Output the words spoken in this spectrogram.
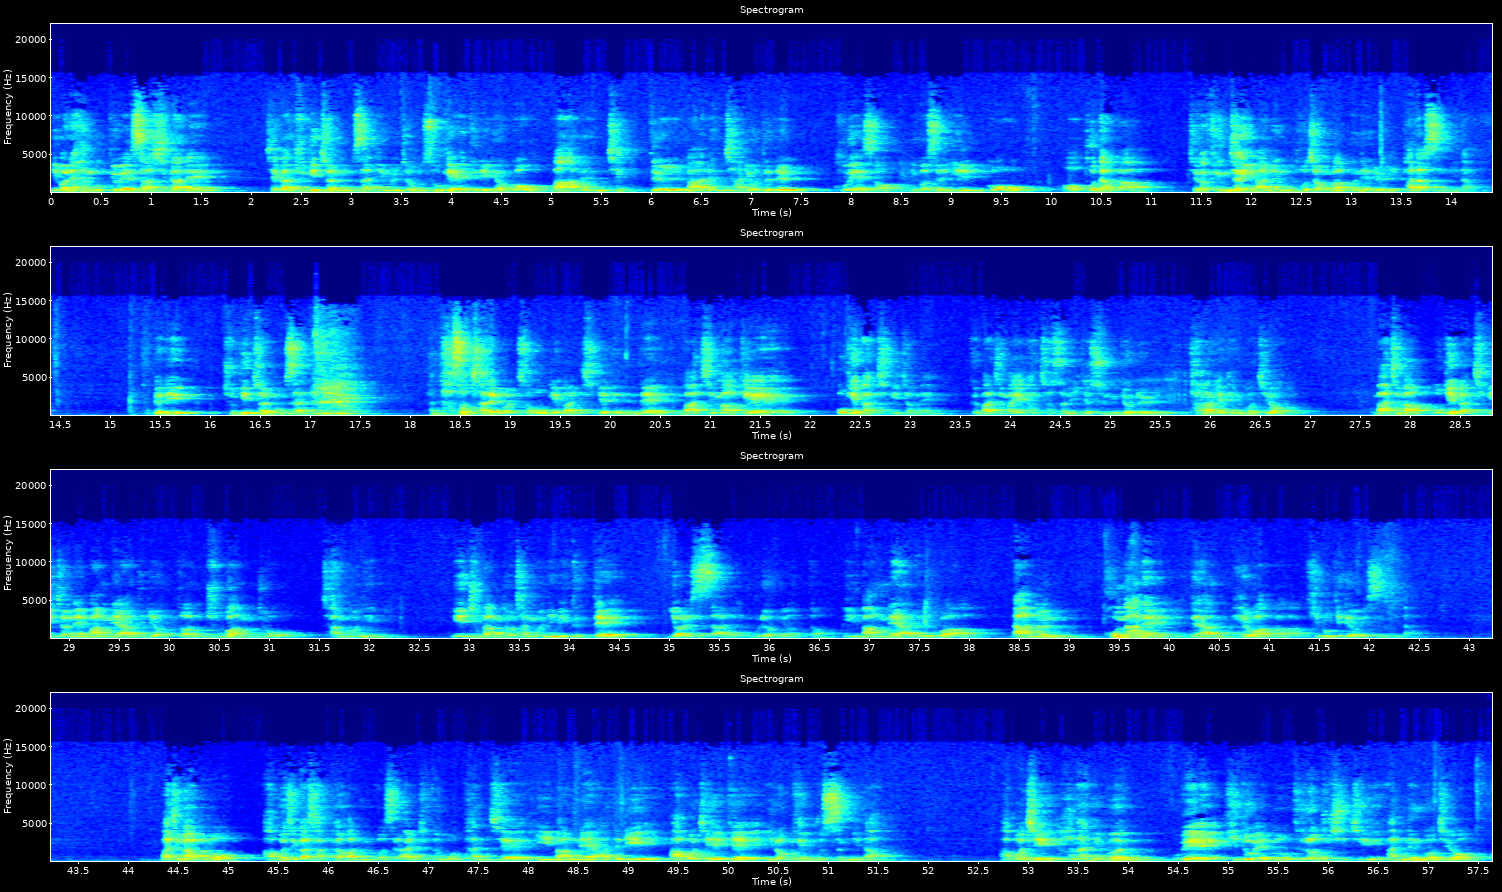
이번에 한국교회사 시간에 제가 주기철 목사님을 좀 소개해 드리려고 많은 책들, 많은 자료들을 구해서 이것을 읽고 어, 보다가 제가 굉장히 많은 도전과 은혜를 받았습니다. 특별히 주기철 목사님이 한 다섯 차례에 걸쳐 옥에 갇히게 되는데 마지막에 옥에 갇히기 전에 그 마지막에 갇혀서 이제 순교를 당하게 된 거죠. 마지막 옥에 갇히기 전에 막내 아들이었던 주광조 장로님, 이 주광조 장로님이 그때 10살 무렵이었던 이 막내 아들과 나눈 고난에 대한 대화가 기록이 되어 있습니다. 마지막으로 아버지가 잡혀가는 것을 알지도 못한 채 이 막내 아들이 아버지에게 이렇게 묻습니다. 아버지, 하나님은 왜 기도해도 들어주시지 않는 거지요?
